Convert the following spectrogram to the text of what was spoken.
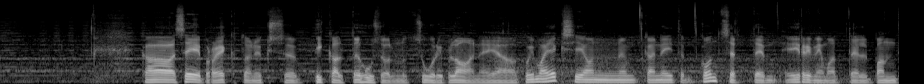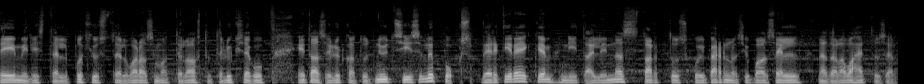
ka see projekt on üks pikalt õhus olnud suuri plaane ja kui ma ei eksi, on ka neid kontserte erinevatel pandeemilistel põhjustel varasematel aastatel üksjagu edasi lükatud. nüüd siis lõpuks Verdi Requiem nii Tallinnas, Tartus kui Pärnus juba sel nädalavahetusel.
